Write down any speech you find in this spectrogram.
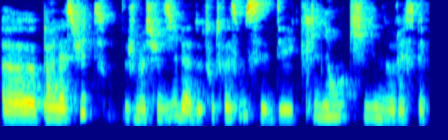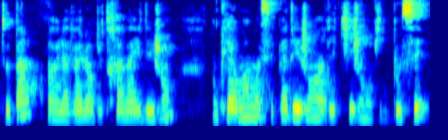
par la suite, je me suis dit, bah, de toute façon, c'est des clients qui ne respectent pas la valeur du travail des gens. Donc clairement, moi, c'est pas des gens avec qui j'ai envie de bosser.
